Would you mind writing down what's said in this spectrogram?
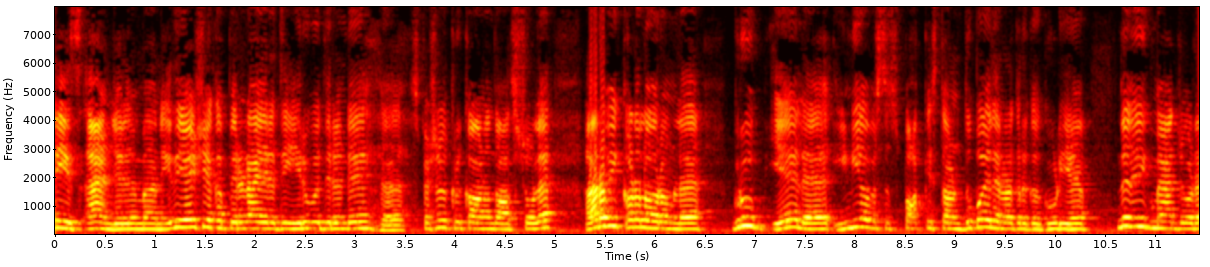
லேடிஸ் அண்ட் ஜென்டில்மேன் இது ஏஷிய கப் இரண்டாயிரத்தி இருபத்தி ரெண்டு ஸ்பெஷல் கிரிக் ஆனந்த் ஆஸ்ட்ரோல அரபிக் கடலோரம்ல குரூப் ஏல இந்தியா வர்சஸ் பாகிஸ்தான் துபாயில் நடக்கிறக்கூடிய இந்த லீக் மேட்சோட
